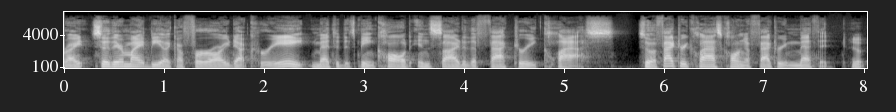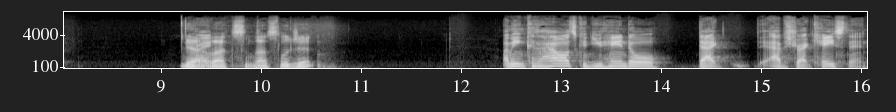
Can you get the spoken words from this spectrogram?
right? So there might be like a Ferrari.create method that's being called inside of the factory class. So a factory class calling a factory method. Yep. Yeah, Right? that's that's legit. I mean, because how else could you handle that abstract case then?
